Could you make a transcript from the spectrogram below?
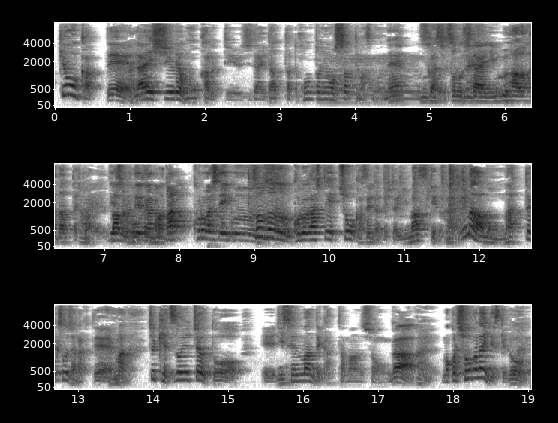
今日買っては、い来週でも儲かるっていう時代だったって本当におっしゃってますもんねう。ん昔、その時代にウハウハだった人ははい。で、バブル崩壊まで。ば転がしていく。そうそうそう、転がして超稼いだって人はいますけどね。今はもう全くそうじゃなくて、うんまあ、ちょっと結論言っちゃうと、えー2000万で買ったマンションが、はい。まあこれしょうがないんですけど、はい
